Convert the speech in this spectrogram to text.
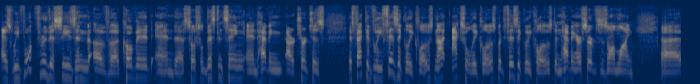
as we've walked through this season of uh, COVID and social distancing and having our churches effectively physically closed, not actually closed, but physically closed, and having our services online, uh,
